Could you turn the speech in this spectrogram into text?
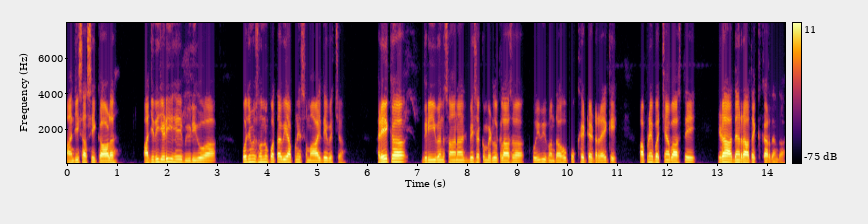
ਹਾਂਜੀ, ਸਤਿ ਸ੍ਰੀ ਅਕਾਲ। ਅੱਜ ਦੀ ਜਿਹੜੀ ਇਹ ਵੀਡੀਓ ਆ, ਉਹ ਜਿਵੇਂ ਤੁਹਾਨੂੰ ਪਤਾ ਵੀ ਆਪਣੇ ਸਮਾਜ ਦੇ ਵਿੱਚ ਹਰੇਕ ਗਰੀਬ ਇਨਸਾਨ ਆ, ਬੇਸ਼ੱਕ ਮਿਡਲ ਕਲਾਸ ਕੋਈ ਵੀ ਬੰਦਾ, ਉਹ ਭੁੱਖੇ ਢਿੱਡ ਰਹਿ ਕੇ ਆਪਣੇ ਬੱਚਿਆਂ ਵਾਸਤੇ ਜਿਹੜਾ ਦਿਨ ਰਾਤ ਇੱਕ ਕਰ ਦਿੰਦਾ।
